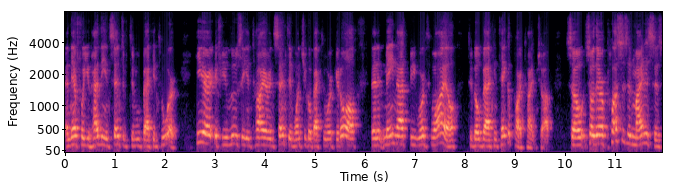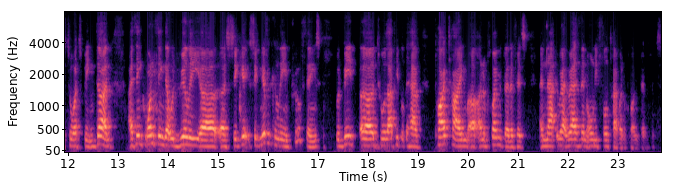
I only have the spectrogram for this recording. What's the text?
and therefore you had the incentive to move back into work. Here, if you lose the entire incentive once you go back to work at all, then it may not be worthwhile to go back and take a part-time job. So, so there are pluses and minuses to what's being done. I think one thing that would really uh, uh, sig significantly improve things would be uh, to allow people to have part-time uh, unemployment benefits and not rather than only full-time unemployment benefits.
